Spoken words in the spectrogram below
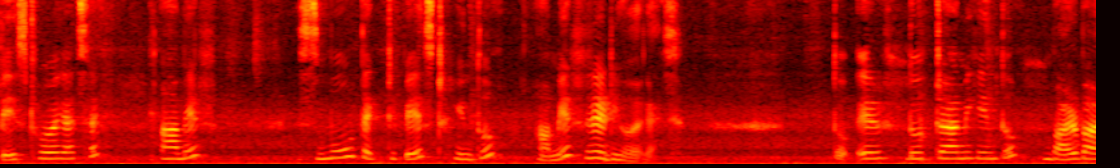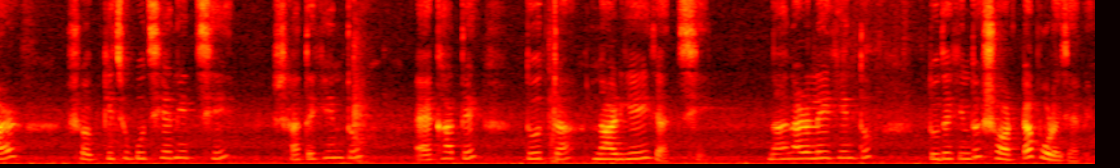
পেস্ট হয়ে গেছে। আমের স্মুথ একটি পেস্ট কিন্তু আমের রেডি হয়ে গেছে। তো এর দুধটা আমি কিন্তু বারবার সব কিছু গুছিয়ে নিচ্ছি, সাথে কিন্তু এক হাতে দুধটা নাড়িয়েই যাচ্ছি। না নাড়ালেই কিন্তু দুধে কিন্তু শর্টটা পড়ে যাবে।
